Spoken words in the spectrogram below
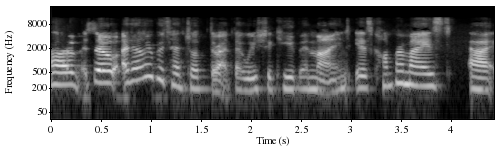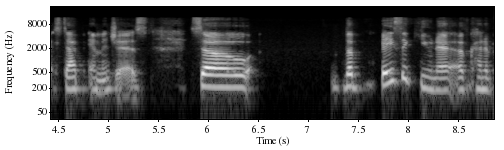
Um, so another potential threat that we should keep in mind is compromised uh, step images. So the basic unit of kind of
